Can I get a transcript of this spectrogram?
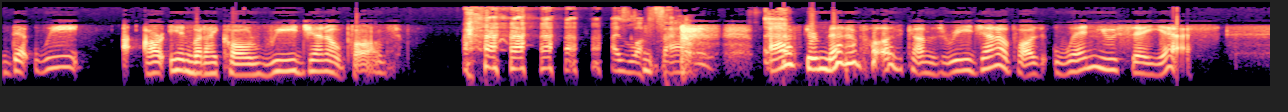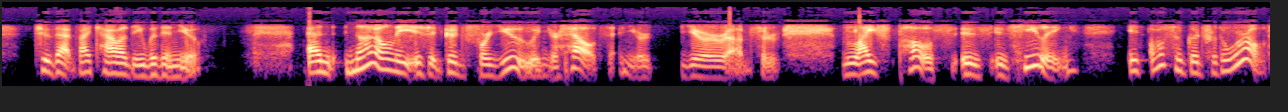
that we are in what i call regenopause. I love that. after menopause comes regenopause when you say yes to that vitality within you and not only is it good for you and your health and your your uh, sort of life pulse is is healing, it's also good for the world.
